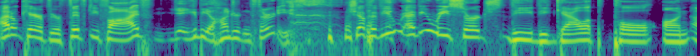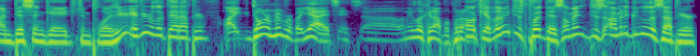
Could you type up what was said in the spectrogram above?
I don't care if you're 55. Yeah, you could be 130. Chupp, have you have you researched the the Gallup poll on on disengaged employees? Have you, have you ever looked that up here? I don't remember, but yeah, it's it's. Uh, let me look it up. I'll put it. okay, let me just put this. I'm gonna just I'm gonna Google this up here.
